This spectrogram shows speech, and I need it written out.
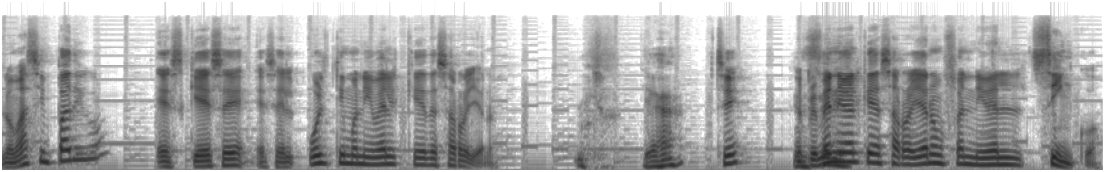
Lo más simpático es que ese es el último nivel que desarrollaron. ¿Ya? ¿Sí? El ¿En primer serio? nivel que desarrollaron fue el nivel 5.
